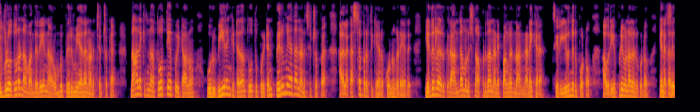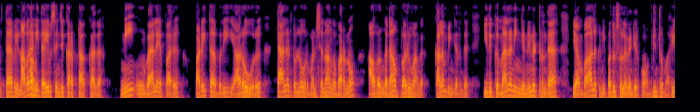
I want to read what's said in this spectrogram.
இவ்வளோ தூரம் நான் வந்ததே நான் ரொம்ப பெருமையாக தான் நினச்சிட்டு இருக்கேன் நாளைக்கு நான் தோத்தே போயிட்டாலும் ஒரு வீரங்கிட்ட தான் தோத்து போயிட்டேன்னு பெருமையாக தான் நினச்சிட்டு இருப்பேன் அதில் கஷ்டப்படுறதுக்கு எனக்கு ஒன்றும் கிடையாது. எதிரில் இருக்கிற அந்த மனுஷனும் அப்படி தான் நினைப்பாங்கன்னு நான் நினைக்கிறேன். சரி இருந்துட்டு போட்டோம் அவர் எப்படி வேணாலும் இருக்கட்டும். எனக்கு அதுக்கு தேவையில்லை. அவரை நீ தயவு செஞ்சு கரெக்டாக ஆக்காத நீ உன் வேலையை பாரு. படைத்தளபதி யாரோ ஒரு டேலண்ட் உள்ள ஒரு மனுஷன் தான் அங்கே வரணும். அவங்க தான் வருவாங்க. கிளம்பி இங்கேருந்து. இதுக்கு மேலே நீ இங்கே நின்றுட்டு இருந்த என் வாளுக்கு நீ பதில் சொல்ல வேண்டியிருக்கும் அப்படின்ற மாதிரி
